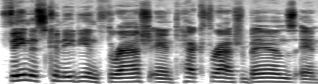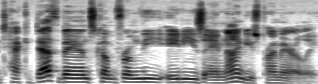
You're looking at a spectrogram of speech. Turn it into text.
famous Canadian thrash and tech thrash bands and tech death bands come from the 80s and 90s primarily.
